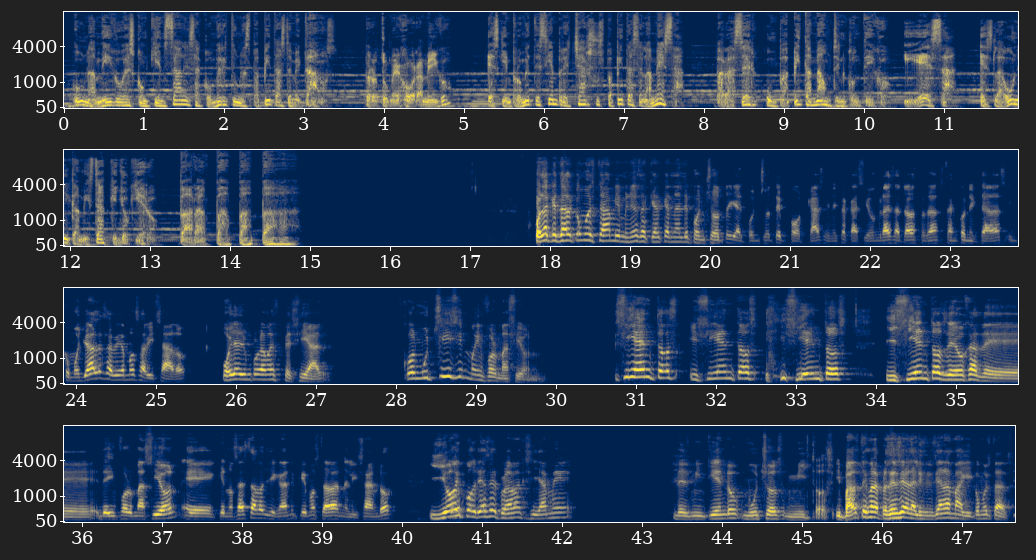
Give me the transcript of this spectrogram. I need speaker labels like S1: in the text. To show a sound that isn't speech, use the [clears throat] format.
S1: Un amigo es con quien sales a comerte unas papitas de McDonald's. Pero tu mejor amigo es quien promete siempre echar sus papitas en la mesa para hacer un papita mountain contigo. Y esa es la única amistad que yo quiero. Para pa pa pa.
S2: Hola, ¿qué tal? ¿Cómo están? Bienvenidos aquí al canal de Ponchote y al Ponchote Podcast. En esta ocasión, gracias a todas las personas que están conectadas. Y como ya les habíamos avisado, hoy hay un programa especial con muchísima información. Cientos y cientos y cientos y cientos de hojas de, información eh, que nos ha estado llegando y que hemos estado analizando. Y hoy podría ser el programa que se llame Desmintiendo muchos mitos. Y para eso tengo la presencia de la licenciada Maggie. ¿Cómo estás?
